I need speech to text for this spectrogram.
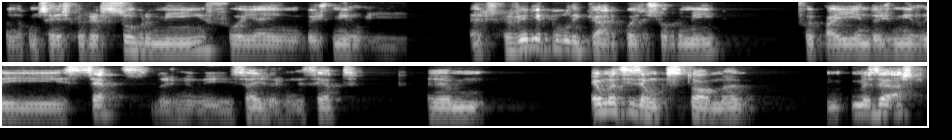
Quando eu comecei a escrever sobre mim, foi em 2000 e, a escrever e a publicar coisas sobre mim, foi para aí em 2007, 2006, 2007, um, é uma decisão que se toma, mas acho,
